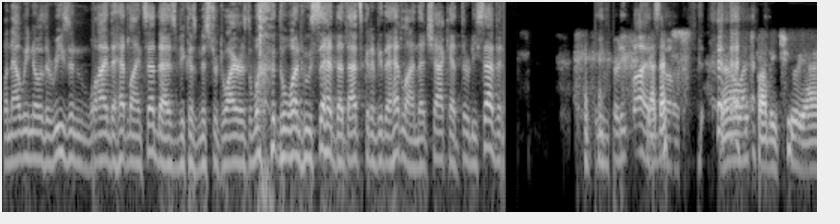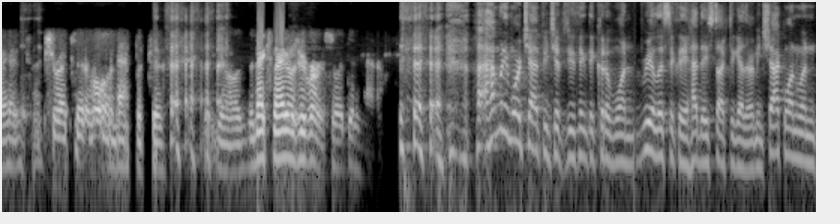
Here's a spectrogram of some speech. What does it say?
Well, now we know the reason why the headline said that is because Mr. Dwyre is the one, the one who said that that's going to be the headline that Shaq had 37. 35. yeah, so. that's, no, that's probably true. Yeah, I, am sure I played a role in that, but uh, you know, the next night it was reversed, so it didn't matter. How many more championships do you think they could have won realistically had they stuck together? I mean, Shaq won one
